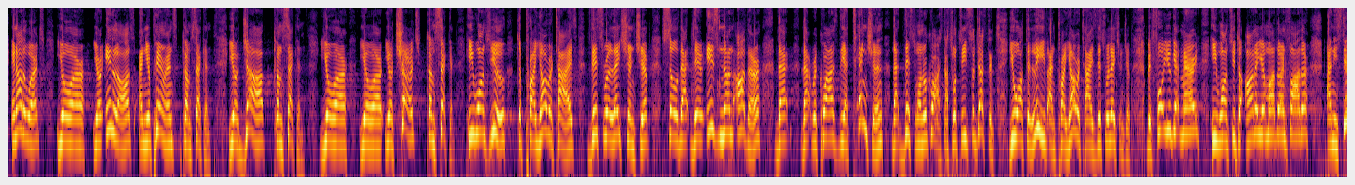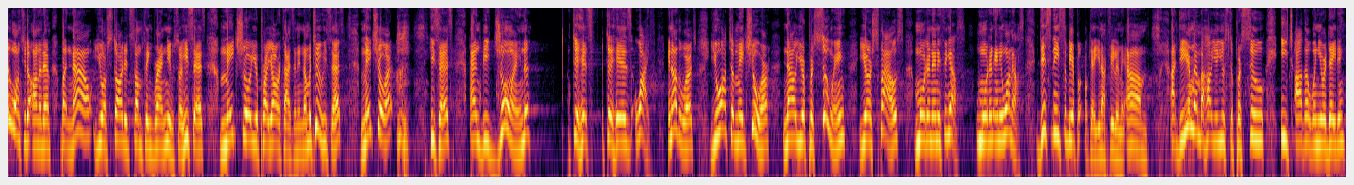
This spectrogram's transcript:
in other words, your, your in-laws and your parents come second. Your job comes second. Your, your, your church comes second. He wants you to prioritize this relationship so that there is none other that, that requires the attention that this one requires. That's what he's suggesting. You ought to leave and prioritize this relationship. Before you get married, he wants you to honor your mother and father, and he still wants you to honor them, but now you have started something brand new. So he says, make sure you're prioritizing it. Number two, he says, make sure, he says, and be joined to his, to his wife. In other words, you ought to make sure now you're pursuing your spouse more than anything else more than anyone else. This needs to be a, okay, you're not feeling me. Um, uh, do you remember how you used to pursue each other when you were dating?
